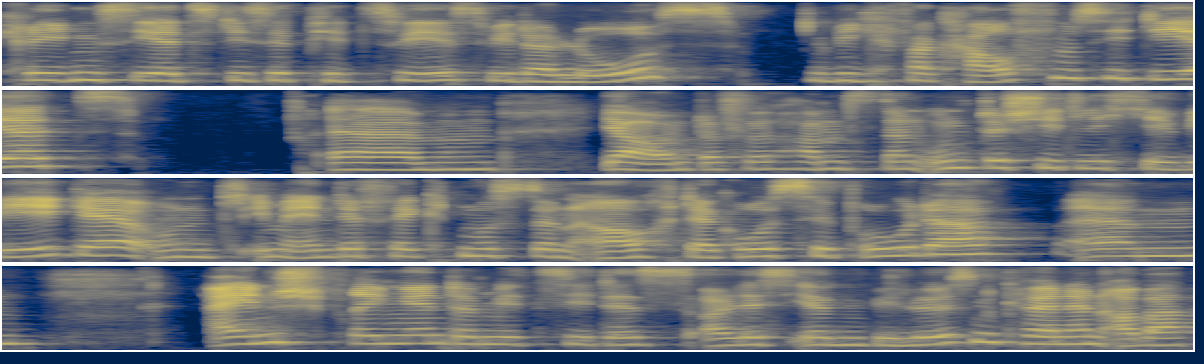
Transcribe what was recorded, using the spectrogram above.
kriegen sie jetzt diese PCs wieder los? Wie verkaufen sie die jetzt? Ähm, ja, und dafür haben es dann unterschiedliche Wege und im Endeffekt muss dann auch der große Bruder ähm, einspringen, damit sie das alles irgendwie lösen können. Aber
